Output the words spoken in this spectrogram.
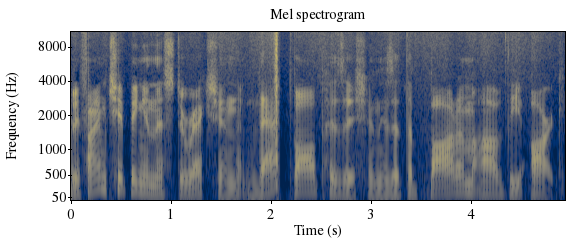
But if I'm chipping in this direction, that ball position is at the bottom of the arc.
